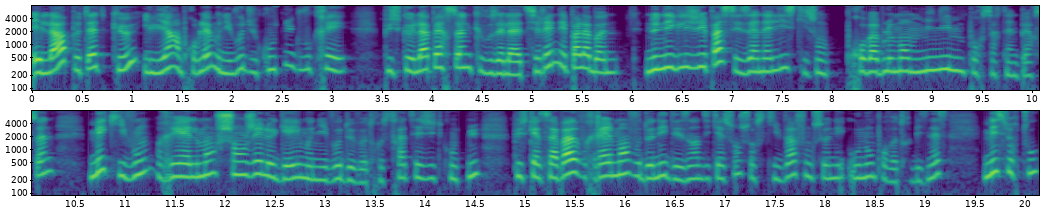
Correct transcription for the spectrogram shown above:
Et là, peut-être qu'il y a un problème au niveau du contenu que vous créez, puisque la personne que vous allez attirer n'est pas la bonne. Ne négligez pas ces analyses qui sont probablement minimes pour certaines personnes, mais qui vont réellement changer le game au niveau de votre stratégie de contenu, puisque ça va vraiment vous donner des indications sur ce qui va fonctionner ou non pour votre business, mais surtout,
